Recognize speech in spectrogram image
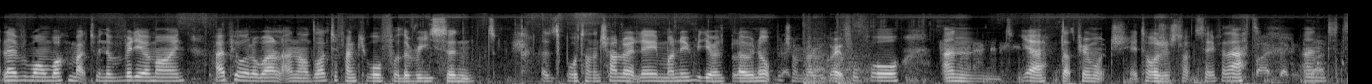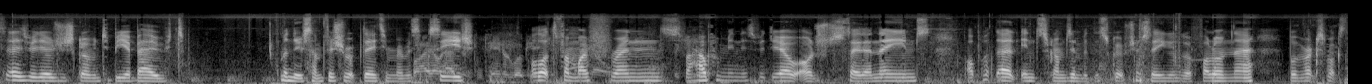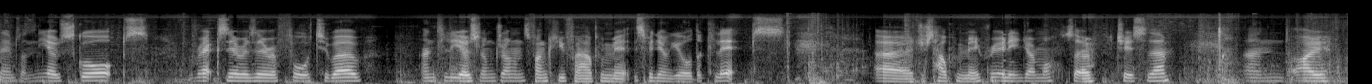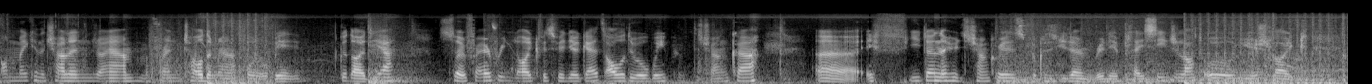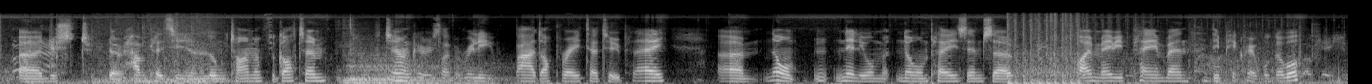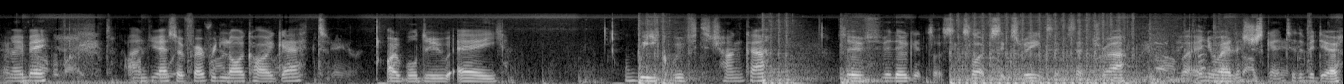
Hello everyone, welcome back to another video of mine. I hope you all are well and I'd like to thank you all for the recent uh, support on the channel lately. My new video is blowing up which I'm very grateful for and yeah, that's pretty much it all I'd just like to say for that. And today's video is just going to be about the new Sam Fisher update in Rainbow Six Siege. I'd like to thank my friends for helping me in this video. I'll just say their names. I'll put their Instagrams in the description so you can go follow them there. But their Xbox names are Neo Scorps. Rex00420 and Leo's Long Johns, thank you for helping me this video and get all the clips. Uh, just helping me really in general, so cheers to them. And I, I'm making the challenge, I am, my friend told me and I thought it would be a good idea. So for every like this video gets, I will do a week with Tachanka. Uh, if you don't know who the Tachanka is because you don't really play Siege a lot or you just like, uh, just don't haven't played Siege in a long time and forgot him. Tachanka is like a really bad operator to play. Um, no one, nearly all, no one plays him, so I may be playing then the pick rate will go up, maybe. And yeah, so for every like I get, I will do a week with Tachanka. So if the video gets like six likes, six weeks, etc. But anyway, let's just get into the video.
